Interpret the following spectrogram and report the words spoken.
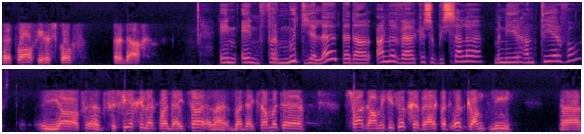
vir 'n 12 ure skof per dag. En en vermoed julle dat daar ander werkers op dieselfde manier hanteer word? Ja, versekerlik want hy want hy saam met 'n uh, swaar dametjies ook gewerk wat ook lank nie uh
